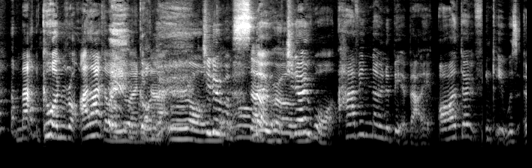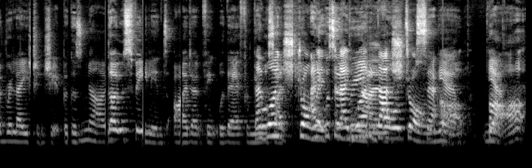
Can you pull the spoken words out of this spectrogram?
Matt, gone wrong. I like the way you worded Gone that. wrong. Do you know what? So no, wrong. Do you know what? Having known a bit about it, I don't think it was a relationship because No. those feelings I don't think were there from They your weren't side. strong, And it was they really weren't that strong, setup, yeah. But Yeah.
